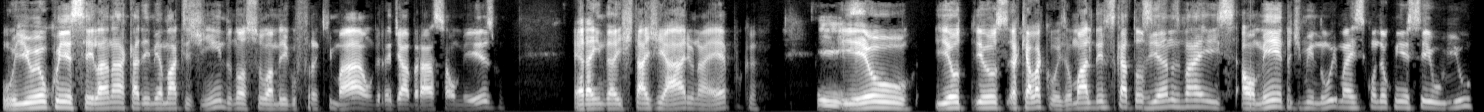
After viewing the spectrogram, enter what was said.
O Will eu conheci lá na Academia Max Gin, do nosso amigo Frank Mar, um grande abraço ao mesmo. Era ainda estagiário na época. E E eu, e eu, eu aquela coisa, eu malho desde os 14 anos, mas aumenta, diminui, mas quando eu conheci o Will,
